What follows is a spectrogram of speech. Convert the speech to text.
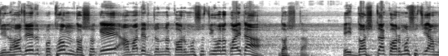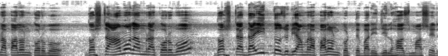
জিলহজের প্রথম দশকে আমাদের জন্য কর্মসূচি হলো কয়টা দশটা এই দশটা কর্মসূচি আমরা পালন করব। দশটা আমল আমরা করব। দশটা দায়িত্ব যদি আমরা পালন করতে পারি জিলহজ মাসের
